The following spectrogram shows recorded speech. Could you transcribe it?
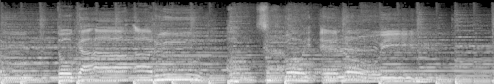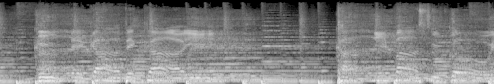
ウンドがある。おすごいエロい。胸がでかい。カニマすごい。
